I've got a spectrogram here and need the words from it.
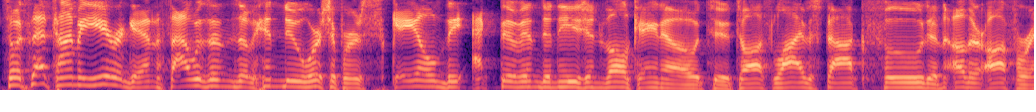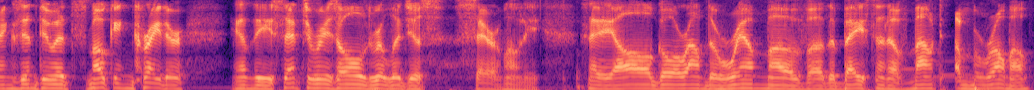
So it's that time of year again. Thousands of Hindu worshippers scaled the active Indonesian volcano to toss livestock, food, and other offerings into its smoking crater in the centuries old religious ceremony. They all go around the rim of uh, the basin of Mount Bromo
